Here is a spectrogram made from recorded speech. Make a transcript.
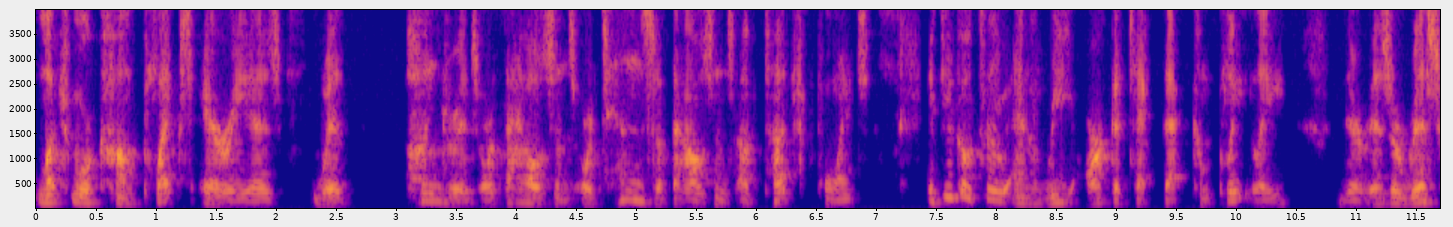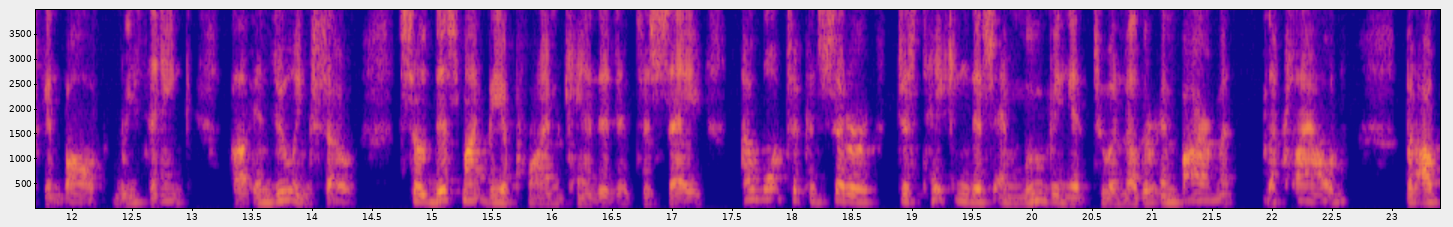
much more complex areas with hundreds or thousands or tens of thousands of touch points, if you go through and re architect that completely, there is a risk involved, we think, uh, in doing so. So this might be a prime candidate to say, I want to consider just taking this and moving it to another environment, the cloud, but I'll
